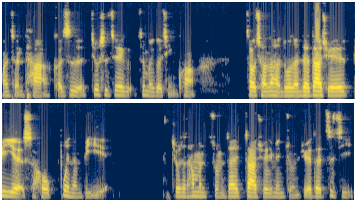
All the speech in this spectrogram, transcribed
完成它。可是就是这个这么一个情况，造成了很多人在大学毕业的时候不能毕业。就是他们总在大学里面总觉得自己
